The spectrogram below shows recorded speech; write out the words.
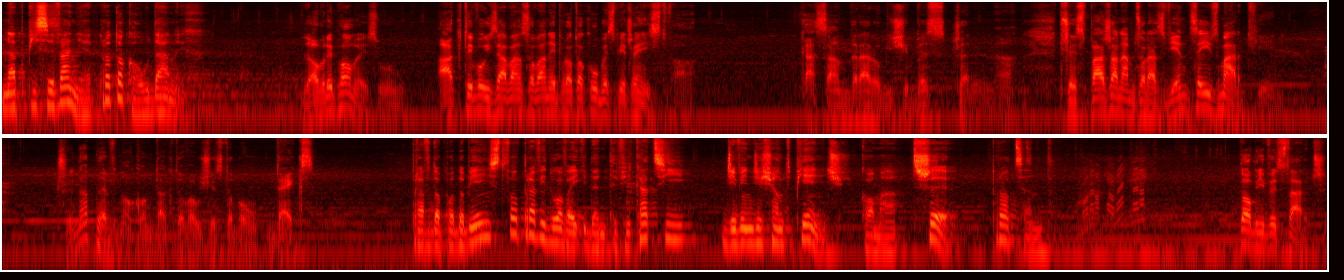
Nadpisywanie protokołu danych. Dobry pomysł. Aktywuj zaawansowany protokół bezpieczeństwa. Kassandra robi się bezczelna. Przysparza nam coraz więcej zmartwień. Czy na pewno kontaktował się z tobą Dex? Prawdopodobieństwo prawidłowej identyfikacji 95,3%. To mi wystarczy.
